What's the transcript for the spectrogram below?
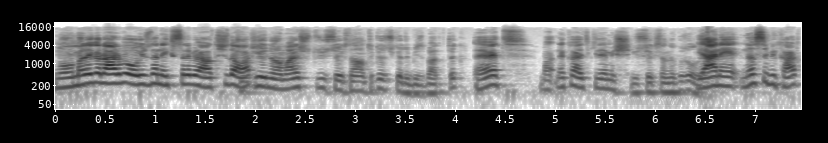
normale göre harbi o yüzden ekstra bir artışı da var. Çünkü normal şutu 186 gözüküyordu biz baktık. Evet bak ne kadar etkilemiş. 189 oluyor. Yani nasıl bir kart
